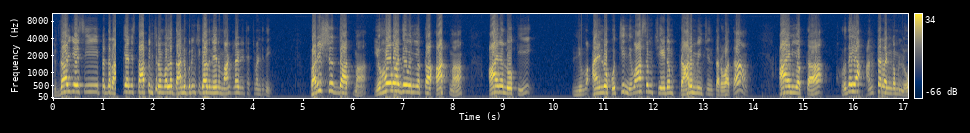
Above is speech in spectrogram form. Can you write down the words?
యుద్ధాలు చేసి పెద్ద రాజ్యాన్ని స్థాపించడం వల్ల దాని గురించి కాదు నేను మాట్లాడేటటువంటిది. పరిశుద్ధాత్మ యహోవా దేవుని యొక్క ఆత్మ ఆయనలోకి నివా ఆయనలోకి వచ్చి నివాసం చేయడం ప్రారంభించిన తర్వాత ఆయన యొక్క హృదయ అంతరంగంలో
